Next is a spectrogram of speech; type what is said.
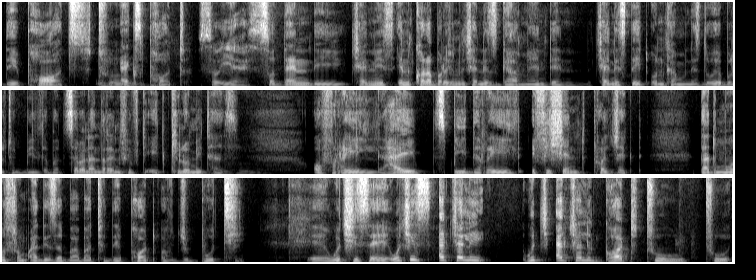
the ports to mm-hmm. export. So yes. So then the Chinese, in collaboration with the Chinese government and Chinese state-owned companies, they were able to build about 758 kilometers mm-hmm. of rail, high-speed rail, efficient project that moves from Addis Ababa to the port of Djibouti, uh, which is a, which is actually which actually got to to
